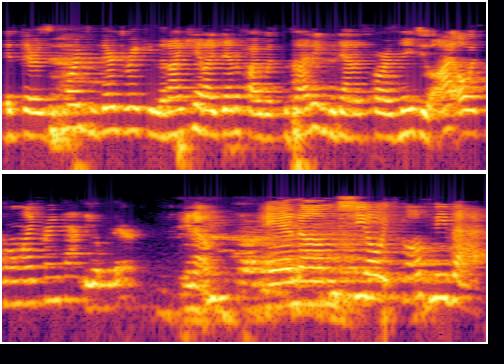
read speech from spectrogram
if there's parts of their drinking that I can't identify with because I didn't go down as far as they do, I always call my friend Kathy over there, you know, and um, she always calls me back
